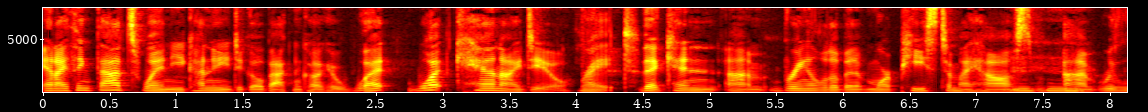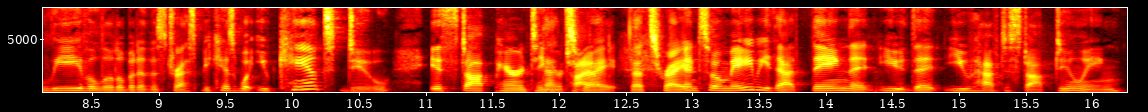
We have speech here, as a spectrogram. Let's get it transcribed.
And I think that's when you kind of need to go back and go, okay, what what can I do Right. that can um, bring a little bit of more peace to my house, Mm-hmm. um, relieve a little bit of the stress? Because what you can't do is stop parenting your child. That's child. right. That's right. And so maybe that thing that you that you have to stop doing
